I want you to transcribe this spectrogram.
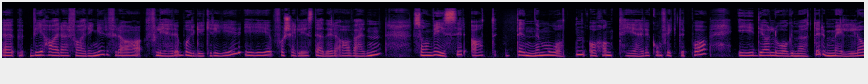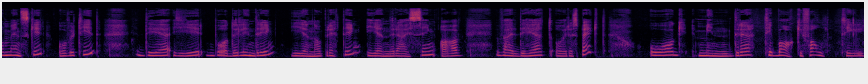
Eh, Vi har erfaringer fra flere borgerkriger i forskjellige steder av verden som viser at denne måten å håndtere konflikter på i dialogmøter mellom mennesker over tid, det gir både lindring, gjenoppretting, gjenreising av verdighet og respekt, og mindre tilbakefall til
